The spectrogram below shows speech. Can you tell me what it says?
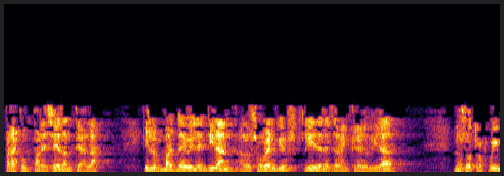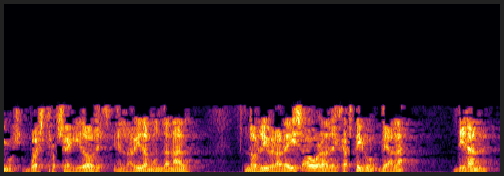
para comparecer ante Alá y los más débiles dirán a los soberbios líderes de la incredulidad, nosotros fuimos vuestros seguidores en la vida mundanal, ¿nos libraréis ahora del castigo de Alá? Dirán,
